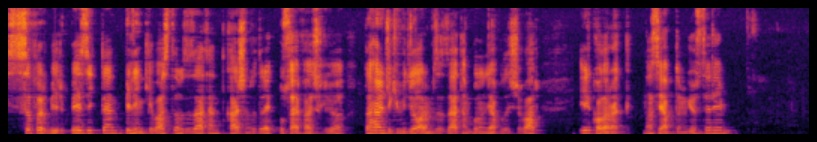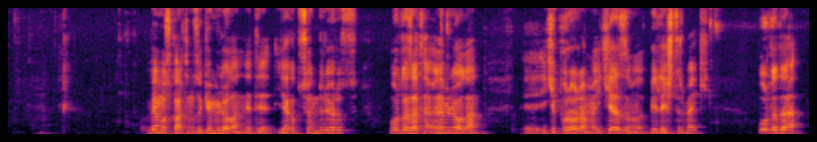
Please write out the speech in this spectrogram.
01 Basic'ten bir linke bastığımızda zaten karşımıza direkt bu sayfa açılıyor. Daha önceki videolarımızda zaten bunun yapılışı var. İlk olarak nasıl yaptığımı göstereyim. Vemos kartımıza gömülü olan LED'i yakıp söndürüyoruz. Burada zaten önemli olan e, iki programı, iki yazımı birleştirmek. Burada da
